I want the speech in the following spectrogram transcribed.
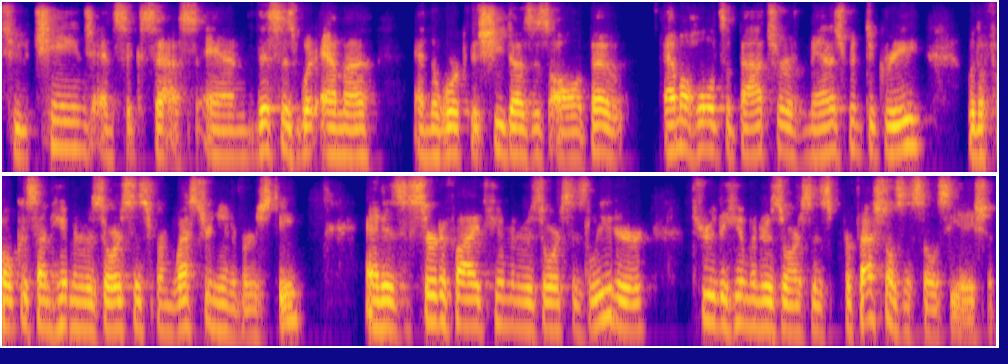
to change and success. And this is what Emma and the work that she does is all about. Emma holds a Bachelor of Management degree with a focus on human resources from Western University and is a certified human resources leader through the Human Resources Professionals Association.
